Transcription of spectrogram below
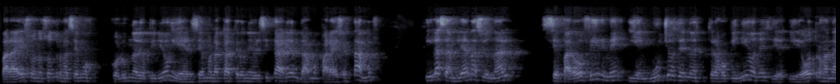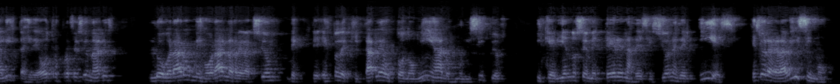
para eso nosotros hacemos columna de opinión y ejercemos la cátedra universitaria, andamos, para eso estamos, y la Asamblea Nacional se paró firme y en muchas de nuestras opiniones y de, otros analistas y de otros profesionales lograron mejorar la redacción de, de, esto de quitarle autonomía a los municipios y queriéndose meter en las decisiones del IES. Eso era gravísimo.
